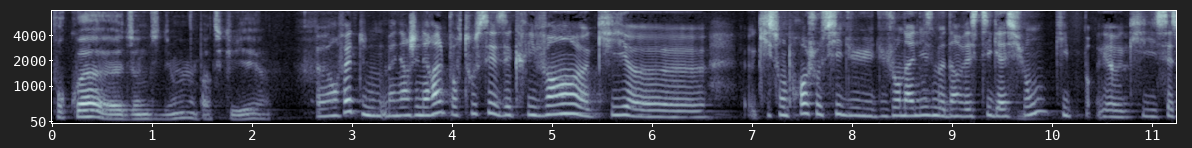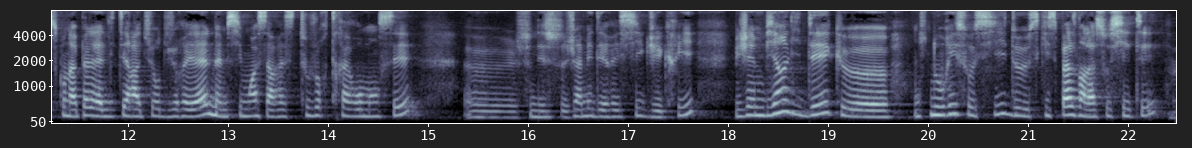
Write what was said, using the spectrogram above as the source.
pourquoi euh, John Didion en particulier? En fait, d'une manière générale, pour tous ces écrivains qui qui sont proches aussi du, journalisme d'investigation, qui, qui c'est ce qu'on appelle la littérature du réel, même si moi ça reste toujours très romancé. Euh, ce n'est jamais des récits que j'écris, mais j'aime bien l'idée que euh, on se nourrisse aussi de ce qui se passe dans la société. Mm-hmm.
